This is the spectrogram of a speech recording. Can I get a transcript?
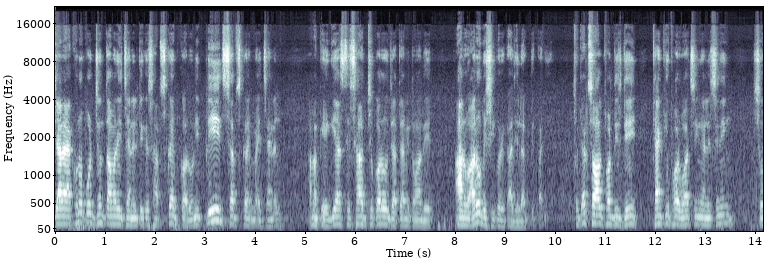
যারা এখনও পর্যন্ত আমার এই চ্যানেলটিকে সাবস্ক্রাইব করো করোনি প্লিজ সাবস্ক্রাইব মাই চ্যানেল আমাকে এগিয়ে আসতে সাহায্য করো, যাতে আমি তোমাদের আরও আরও বেশি করে কাজে লাগতে পারি। So that's all for this day thank you for watching and listening so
